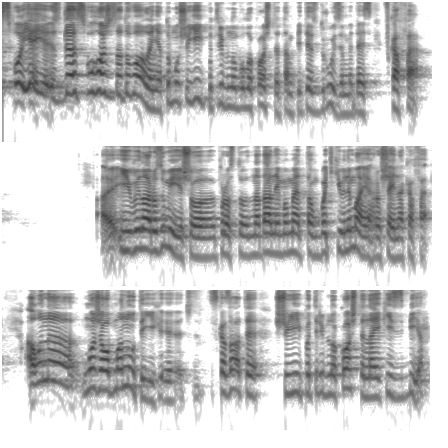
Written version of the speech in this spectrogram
своєї, для свого ж задоволення, тому що їй потрібно було кошти там піти з друзями десь в кафе. І вона розуміє, що просто на даний момент там батьків немає грошей на кафе. А вона може обманути їх, е, сказати, що їй потрібно кошти на якийсь збір,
